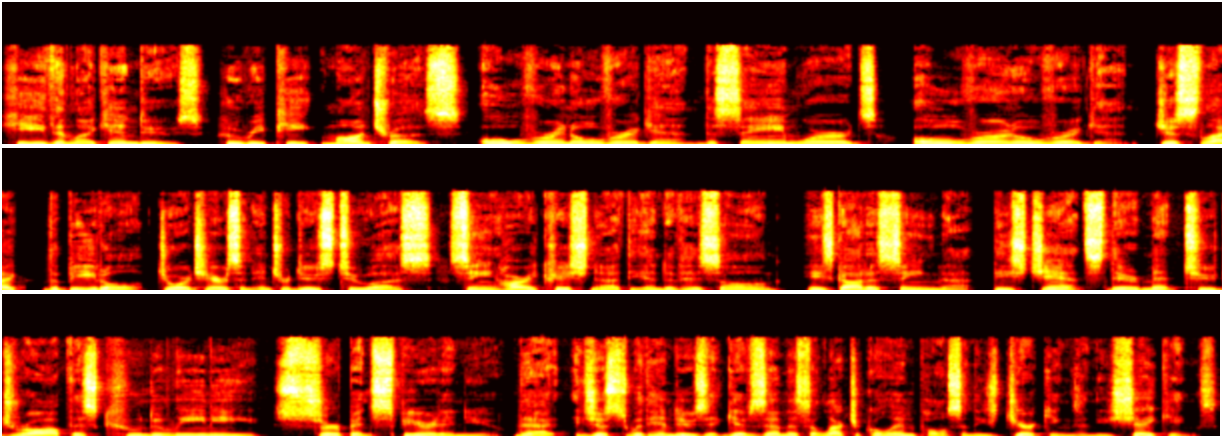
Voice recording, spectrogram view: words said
Heathen, like Hindus, who repeat mantras over and over again, the same words over and over again. Just like the Beatle, George Harrison introduced to us singing Hare Krishna at the end of his song. He's got us singing that. These chants, they're meant to draw up this kundalini serpent spirit in you that just with Hindus, it gives them this electrical impulse and these jerkings and these shakings.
